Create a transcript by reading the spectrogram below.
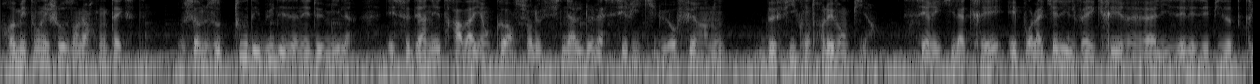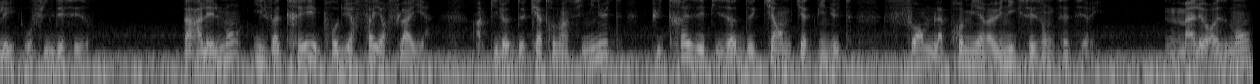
Remettons les choses dans leur contexte. Nous sommes au tout début des années 2000 et ce dernier travaille encore sur le final de la série qui lui a offert un nom, Buffy contre les vampires, série qu'il a créée et pour laquelle il va écrire et réaliser les épisodes clés au fil des saisons. Parallèlement, il va créer et produire Firefly, un pilote de 86 minutes, puis 13 épisodes de 44 minutes forment la première et unique saison de cette série. Malheureusement,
